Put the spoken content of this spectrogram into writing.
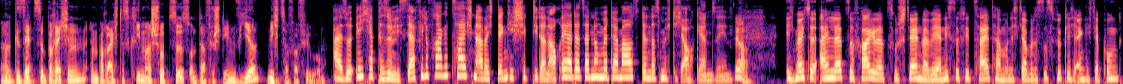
äh, Gesetze brechen im Bereich des Klimaschutzes und dafür stehen wir nicht zur Verfügung. Also ich habe persönlich sehr viele Fragezeichen, aber ich denke, ich schicke die dann auch eher der Sendung mit der Maus, denn das möchte ich auch gern sehen. Ja. Ich möchte eine letzte Frage dazu stellen, weil wir ja nicht so viel Zeit haben und ich glaube, das ist wirklich eigentlich der Punkt.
